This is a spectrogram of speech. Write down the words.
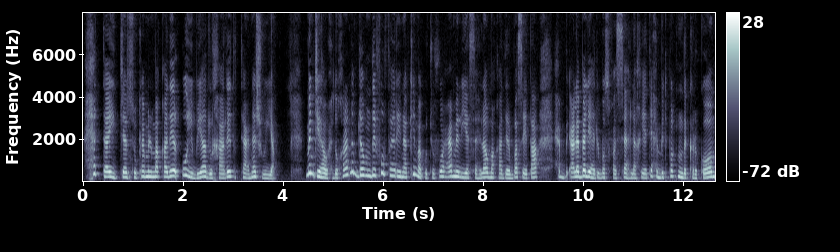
حتى يتجانسوا كامل المقادير ويبيض الخليط تاعنا شوية. من جهة واحدة أخرى نبداو نضيفو الفارينة. كما كنتو تشوفوا عملية سهلة ومقادير بسيطة. حب على بالي هذه الوصفة سهله خياتي حبيت برك نذكركم.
